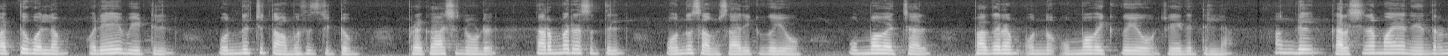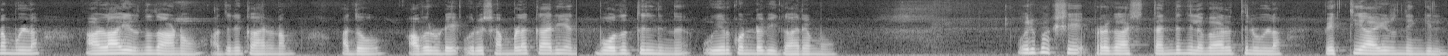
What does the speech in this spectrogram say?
പത്തു കൊല്ലം ഒരേ വീട്ടിൽ ഒന്നിച്ചു താമസിച്ചിട്ടും പ്രകാശിനോട് നർമ്മരസത്തിൽ ഒന്ന് സംസാരിക്കുകയോ ഉമ്മ വച്ചാൽ പകരം ഒന്ന് ഉമ്മ വയ്ക്കുകയോ ചെയ്തിട്ടില്ല. അങ്കിൾ കർശനമായ നിയന്ത്രണമുള്ള ആളായിരുന്നതാണോ അതിന് കാരണം? അതോ അവരുടെ ഒരു ശമ്പളക്കാരി എന്ന ബോധത്തിൽ നിന്ന് ഉയർകൊണ്ട വികാരമോ? ഒരുപക്ഷേ പ്രകാശ് തന്റെ നിലവാരത്തിലുള്ള വ്യക്തിയായിരുന്നെങ്കിൽ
